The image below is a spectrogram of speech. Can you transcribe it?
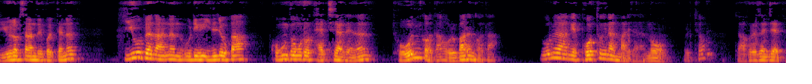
유럽 사람들이 볼 때는 기후변화는 우리 인류가 공동으로 대처해야 되는 좋은 거다, 올바른 거다. norm이라는 게 보통이라는 말이잖아요. 노. 그렇죠? 자, 그래서 이제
